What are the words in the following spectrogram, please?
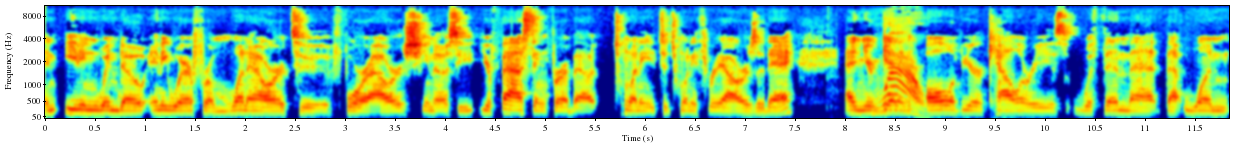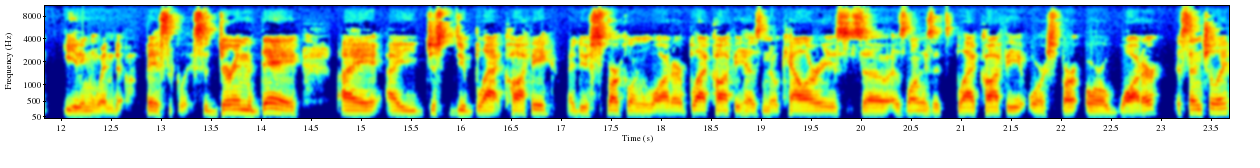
an eating window anywhere from one hour to four hours. You know, so you're fasting for about 20 to 23 hours a day and you're getting wow. all of your calories within that that one eating window basically so during the day i i just do black coffee i do sparkling water black coffee has no calories so as long as it's black coffee or spark or water essentially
